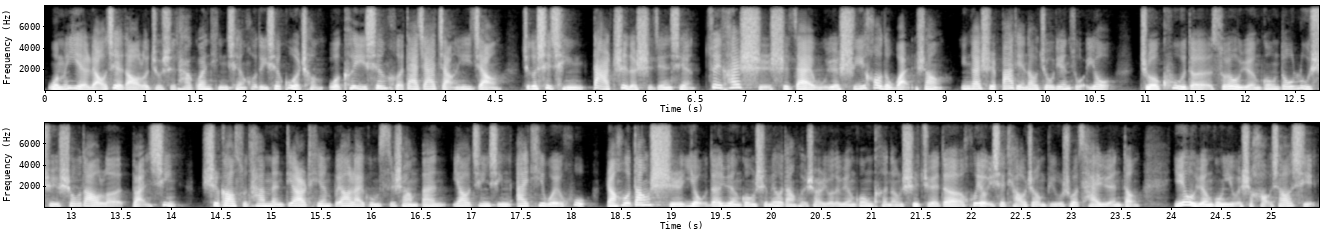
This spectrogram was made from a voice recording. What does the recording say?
我们也了解到了，就是它关停前后的一些过程。我可以先和大家讲一讲这个事情大致的时间线。最开始是在五月十一号的晚上，应该是八点到九点左右，折库的所有员工都陆续收到了短信。是告诉他们第二天不要来公司上班，要进行 IT 维护。然后当时有的员工是没有当回事儿，有的员工可能是觉得会有一些调整，比如说裁员等。也有员工以为是好消息，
